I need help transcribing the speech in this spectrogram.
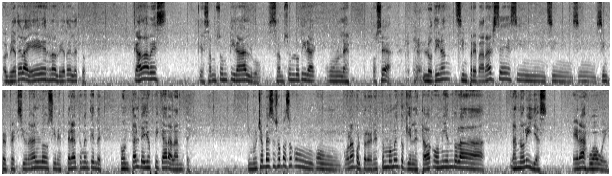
Olvídate de la guerra, olvídate de esto. Cada vez que Samsung tira algo, Samsung lo tira con la. O sea, lo tiran sin prepararse, sin, sin, sin, sin perfeccionarlo, sin esperar, ¿tú me entiendes? Con tal de ellos picar adelante. Y muchas veces eso pasó con, con, con Apple, pero en estos momentos quien le estaba comiendo la- las nolillas era Huawei.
